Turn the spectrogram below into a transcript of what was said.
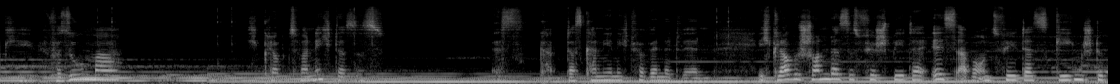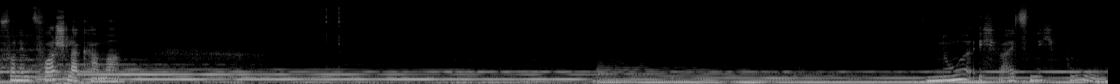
Okay, wir versuchen mal. Ich glaube zwar nicht, dass es... das kann hier nicht verwendet werden. Ich glaube schon, dass es für später ist, aber uns fehlt das Gegenstück von dem Vorschlaghammer. Nur ich weiß nicht wo.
